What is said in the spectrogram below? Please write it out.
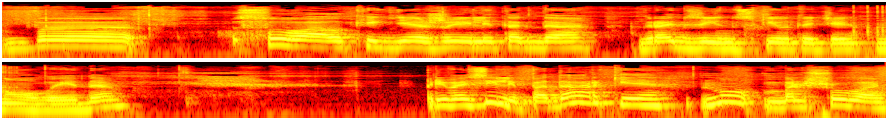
в Сувалки, где жили тогда, Градзинские вот эти новые, да, Привозили подарки, но большого,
